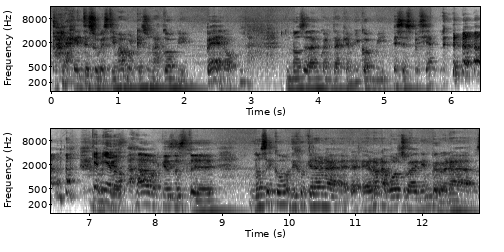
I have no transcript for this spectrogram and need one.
Toda la gente subestima porque es una combi. Pero no se dan cuenta que mi combi es especial. Qué miedo. es- ajá, porque es este. No sé cómo, dijo que era una, era una Volkswagen, pero era. o sea,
